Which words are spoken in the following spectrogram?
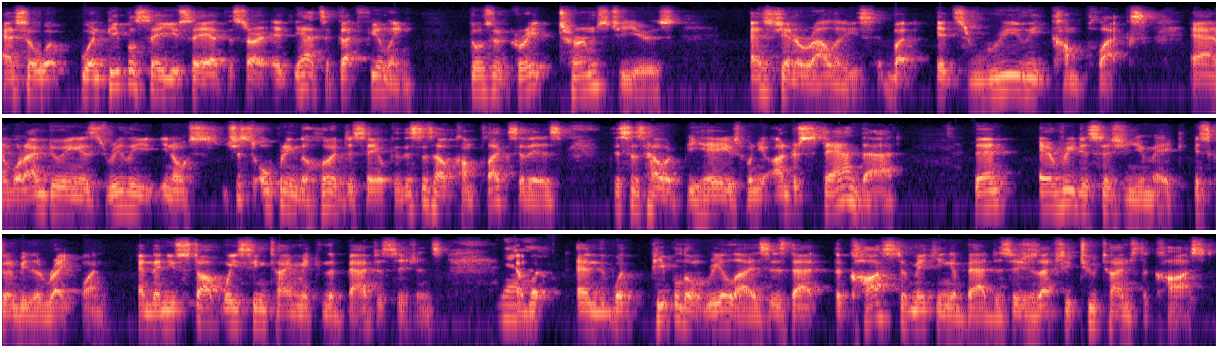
And so w- when people say, you say at the start, it, yeah, it's a gut feeling. Those are great terms to use as generalities, but it's really complex. And what I'm doing is really, you know, just opening the hood to say, okay, this is how complex it is. This is how it behaves. When you understand that, then every decision you make is going to be the right one. And then you stop wasting time making the bad decisions. Yeah. And, what, and what people don't realize is that the cost of making a bad decision is actually two times the cost,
